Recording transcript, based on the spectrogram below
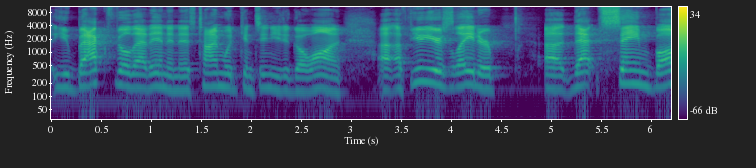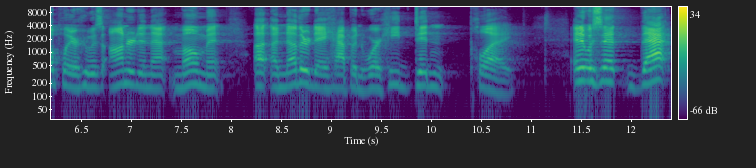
you backfill that in, and as time would continue to go on, uh, a few years later, uh, that same ball player who was honored in that moment uh, another day happened where he didn't play. And it was at that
